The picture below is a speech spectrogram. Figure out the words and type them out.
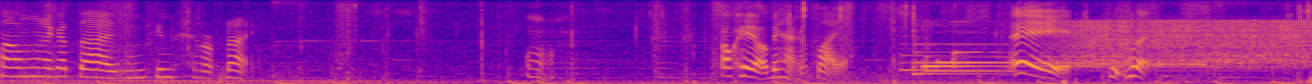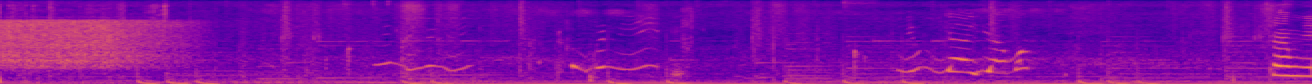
ทำไงก็ตายถึงกินแครอทได้โอเคเอาไปหากระต่ายอะ เอ๊ถูกด้วย ทำไง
